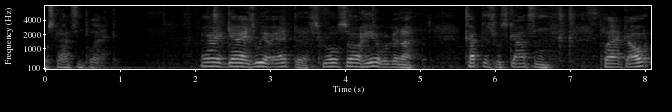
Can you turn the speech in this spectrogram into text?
Wisconsin plaque. All right, guys, we are at the scroll saw here. We're going to cut this Wisconsin plaque out.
